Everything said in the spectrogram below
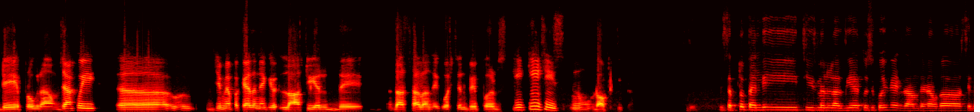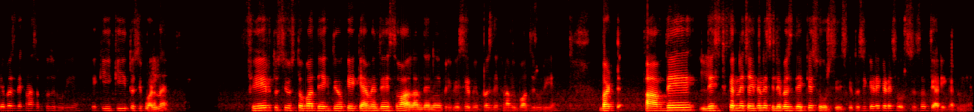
ਡੇ ਪ੍ਰੋਗਰਾਮ ਜਾਂ ਕੋਈ ਜਿਵੇਂ ਆਪਾਂ ਕਹਿ ਦਿੰਦੇ ਆ ਕਿ ਲਾਸਟ ਈਅਰ ਦੇ 10 ਸਾਲਾਂ ਦੇ ਕੁਐਸਚਨ ਪੇਪਰਸ ਕੀ ਕੀ ਚੀਜ਼ ਨੂੰ ਅਡਾਪਟ ਕੀਤਾ? ਤੇ ਸਭ ਤੋਂ ਪਹਿਲੀ ਚੀਜ਼ ਮੈਨੂੰ ਲੱਗਦੀ ਹੈ ਤੁਸੀਂ ਕੋਈ ਵੀ ਐਗਜ਼ਾਮ ਦੇਣਾ ਉਹਦਾ ਸਿਲੇਬਸ ਦੇਖਣਾ ਸਭ ਤੋਂ ਜ਼ਰੂਰੀ ਹੈ ਕਿ ਕੀ ਕੀ ਤੁਸੀਂ। ਪੜ੍ਹਨਾ ਹੈ। ਫਿਰ ਤੁਸੀਂ ਉਸ ਤੋਂ ਬਾਅਦ ਦੇਖਦੇ ਹੋ ਕਿ ਕਿਵੇਂ ਦੇ ਸਵਾਲ ਆਉਂਦੇ ਨੇ ਪ੍ਰੀਵੀਅਸ ਈਅਰ ਪੇਪਰਸ ਦੇਖਣਾ ਵੀ ਬਹੁਤ ਜ਼ਰੂਰੀ ਹੈ। ਬਟ ਆਪਦੇ ਲਿਸਟ ਕਰਨੇ ਚਾਹੀਦੇ ਨੇ ਸਿਲੇਬਸ ਦੇਖ ਕੇ ਸੋਰਸਿਸ ਕਿ ਤੁਸੀਂ ਕਿਹੜੇ ਕਿਹੜੇ ਸੋਰਸਿਸ ਤੋਂ ਤਿਆਰੀ ਕਰਨੀ ਹੈ।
